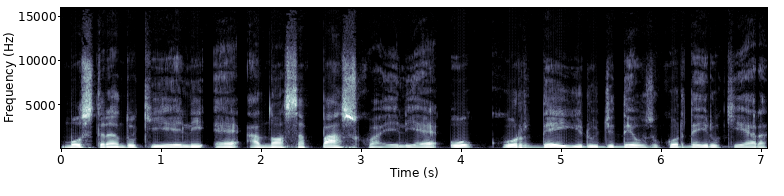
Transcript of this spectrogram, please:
mostrando que ele é a nossa Páscoa, ele é o Cordeiro de Deus, o Cordeiro que era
